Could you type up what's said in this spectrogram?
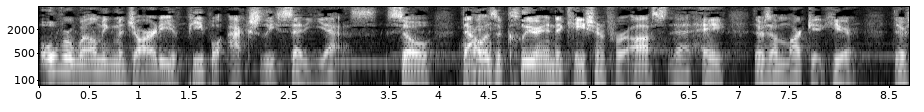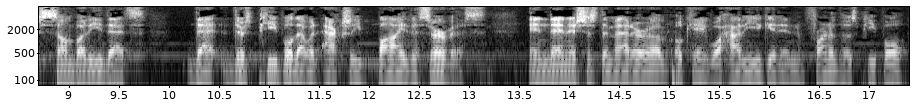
overwhelming majority of people actually said yes. So that was a clear indication for us that hey, there's a market here. There's somebody that's that there's people that would actually buy the service. And then it's just a matter of okay, well how do you get in front of those people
